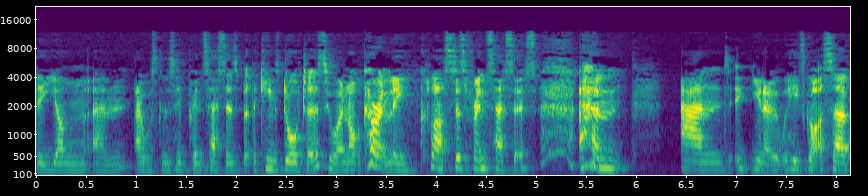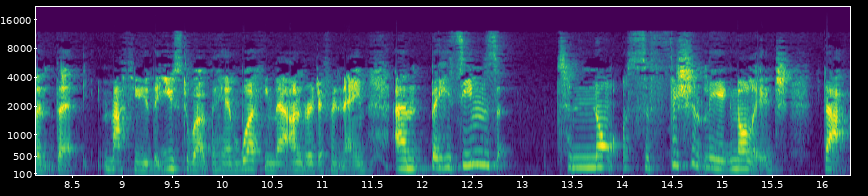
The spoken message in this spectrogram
the young um, I was going to say princesses, but the king's daughters who are not currently classed as princesses. Um, and you know he's got a servant that Matthew that used to work for him working there under a different name. Um, but he seems to not sufficiently acknowledge that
